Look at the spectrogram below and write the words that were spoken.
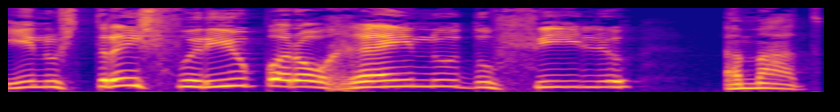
e nos transferiu para o reino do Filho amado.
